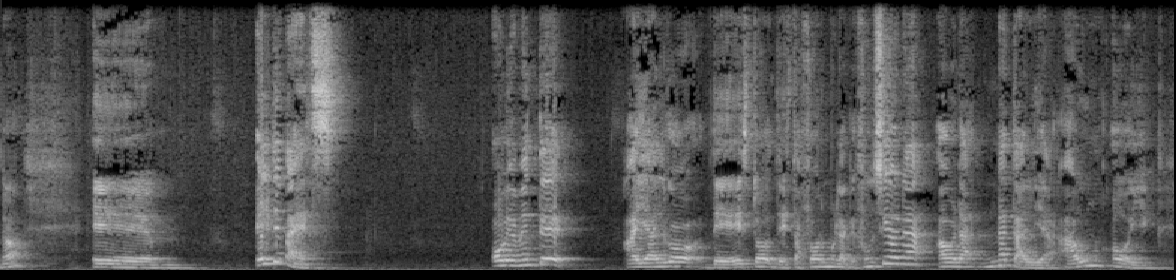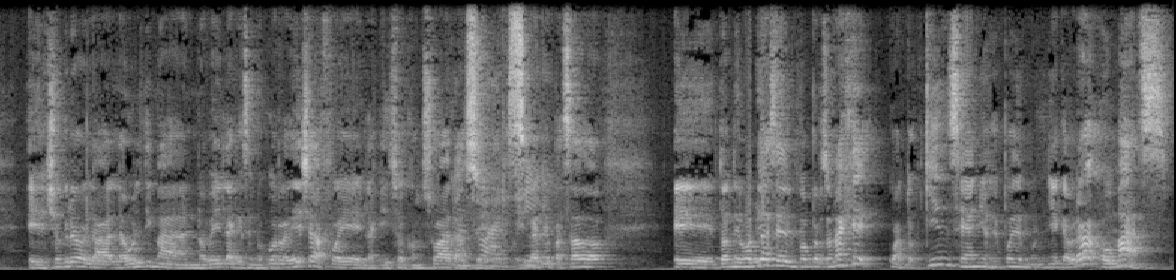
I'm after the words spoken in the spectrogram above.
¿no? Eh, el tema es, obviamente hay algo de esto, de esta fórmula que funciona. Ahora, Natalia, aún hoy, eh, yo creo la, la última novela que se me ocurre de ella fue la que hizo con Suárez Con eh, Suárez, el sí. año pasado. eh, donde volvió a ser el mismo personaje, ¿cuánto? ¿15 años después de Muñeca Brava? ¿O más?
